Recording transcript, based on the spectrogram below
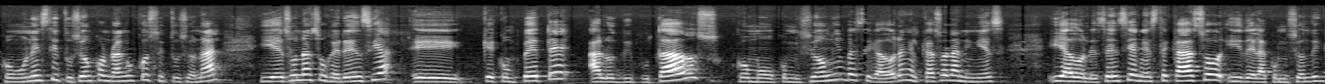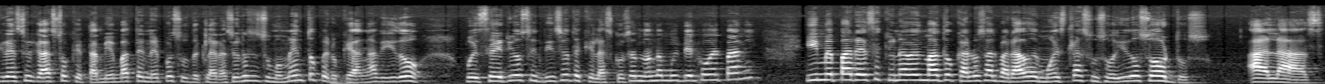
con una institución con rango constitucional y es una sugerencia eh, que compete a los diputados como comisión investigadora en el caso de la niñez y adolescencia en este caso y de la Comisión de Ingreso y Gasto que también va a tener pues sus declaraciones en su momento, pero que han habido pues serios indicios de que las cosas no andan muy bien con el PANI. Y me parece que una vez más don Carlos Alvarado demuestra sus oídos sordos a las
